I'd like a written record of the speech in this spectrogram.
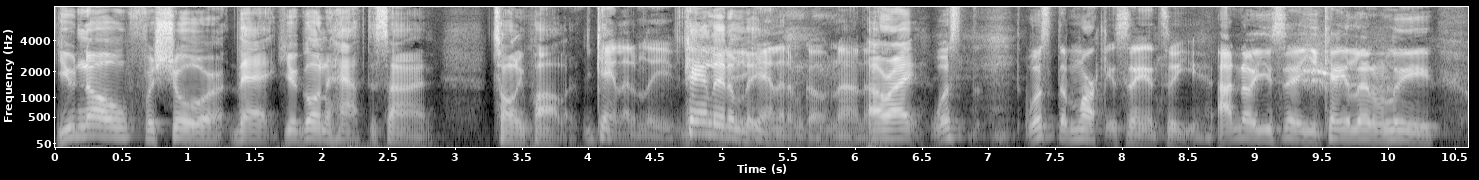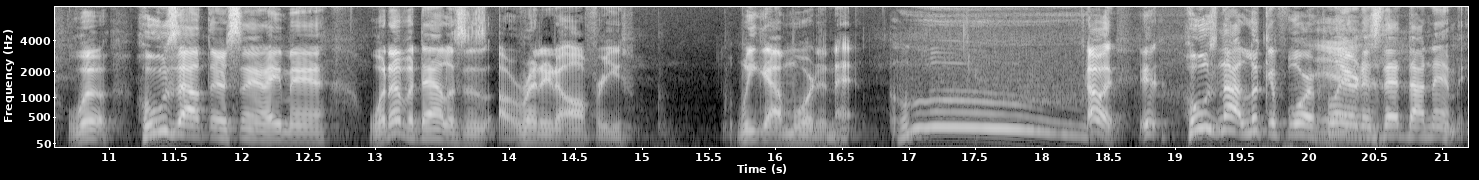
you know for sure that you're going to have to sign Tony Pollard. you can't let him leave. Can't let him You leave. Can't let him go. No, no. All right. What's the, what's the market saying to you? I know you say you can't let him leave. Well, who's out there saying, "Hey, man, whatever Dallas is uh, ready to offer you, we got more than that." Ooh. Oh, it- who's not looking for a player Yeah. that's that dynamic?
